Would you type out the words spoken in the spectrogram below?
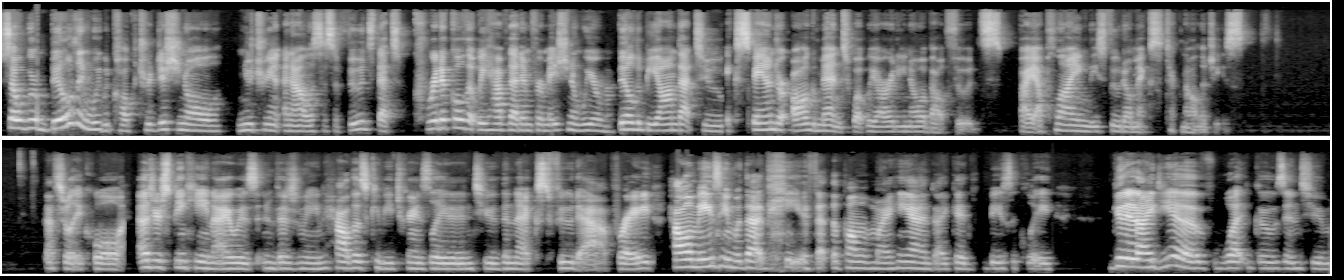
So we're building we would call traditional nutrient analysis of foods. That's critical that we have that information and we are build beyond that to expand or augment what we already know about foods by applying these foodomics technologies. That's really cool. As you're speaking, I was envisioning how this could be translated into the next food app, right? How amazing would that be if at the palm of my hand I could basically get an idea of what goes into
